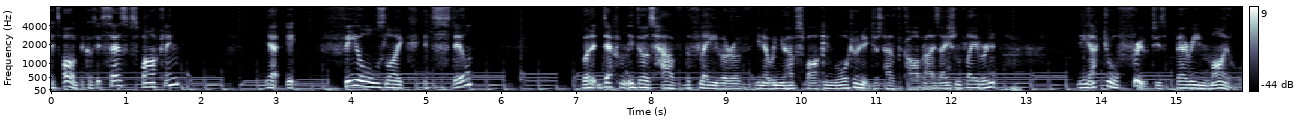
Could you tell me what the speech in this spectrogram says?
It's odd because it says sparkling, yet it feels like it's still, but it definitely does have the flavour of, you know, when you have sparkling water and it just has the carbonisation flavour in it. The actual fruit is very mild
